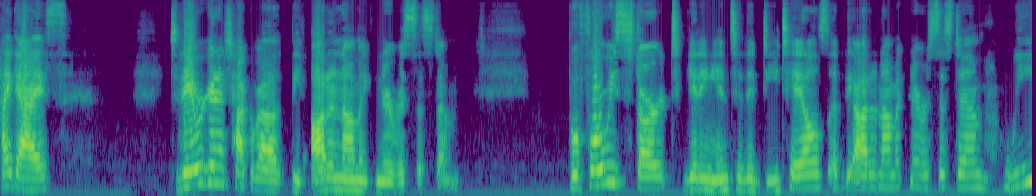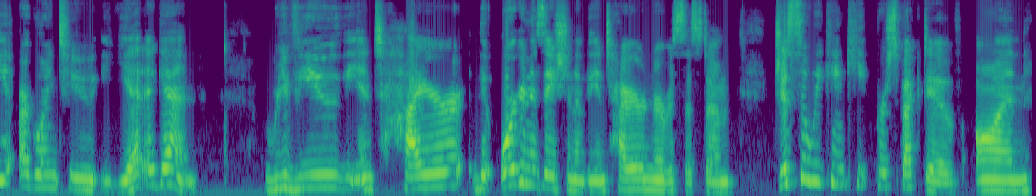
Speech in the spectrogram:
Hi, guys. Today we're going to talk about the autonomic nervous system. Before we start getting into the details of the autonomic nervous system, we are going to yet again review the entire, the organization of the entire nervous system just so we can keep perspective on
